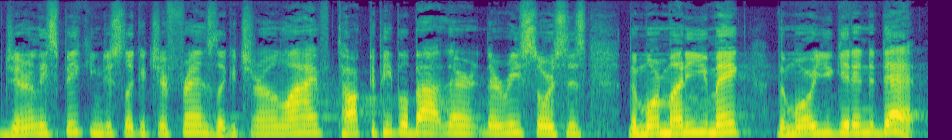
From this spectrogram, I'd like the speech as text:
generally speaking, just look at your friends, look at your own life, talk to people about their, their resources. The more money you make, the more you get into debt.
